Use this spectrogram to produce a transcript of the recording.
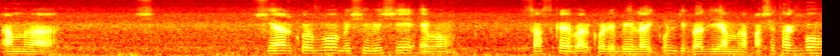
আমরা শেয়ার করব বেশি বেশি এবং সাবস্ক্রাইবার করে বেল আইকনটি বাজিয়ে আমরা পাশে থাকব।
